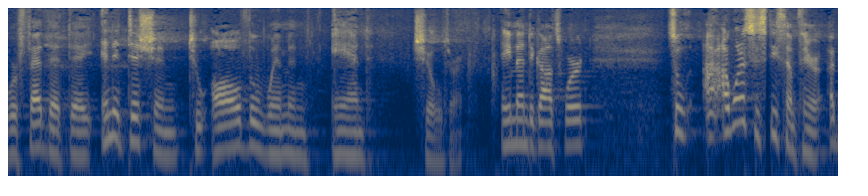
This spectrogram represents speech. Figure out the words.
were fed that day, in addition to all the women and children. Amen to God's word? So I, I want us to see something here. I,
